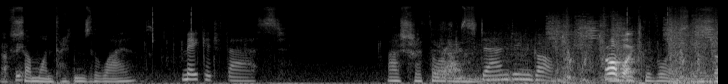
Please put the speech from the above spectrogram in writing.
nothing. Someone threatens the wilds. Make it fast. Ashrathoraman. Standing guard. Oh boy. The voice So,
